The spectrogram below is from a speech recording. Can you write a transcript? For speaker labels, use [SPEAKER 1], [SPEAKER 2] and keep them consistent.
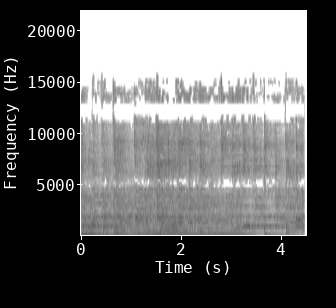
[SPEAKER 1] to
